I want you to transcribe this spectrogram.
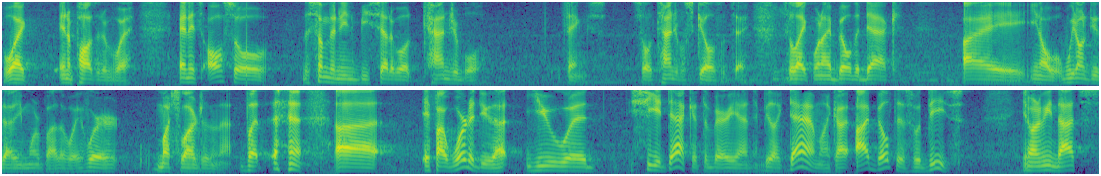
like in a positive way, and it's also there's something need to be said about tangible things. So tangible skills, let's say. So like when I build a deck, I you know we don't do that anymore. By the way, we're much larger than that. But uh, if I were to do that, you would see a deck at the very end and be like, damn, like I, I built this with these. You know what I mean? That's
